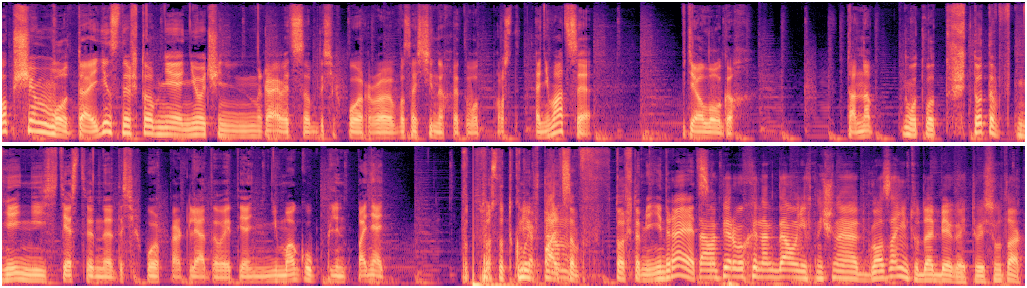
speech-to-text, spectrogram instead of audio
В общем, вот, да, единственное, что мне не очень нравится до сих пор э, в Ассасинах, это вот просто анимация в диалогах. Она, ну вот, вот что-то в ней неестественное до сих пор проглядывает. Я не могу, блин, понять. Просто ткнуть Нет, там- пальцем в то, что мне не нравится. Там, во-первых, иногда у них начинают глаза не туда бегать, то есть вот так,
